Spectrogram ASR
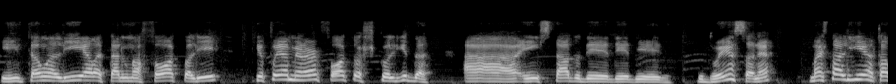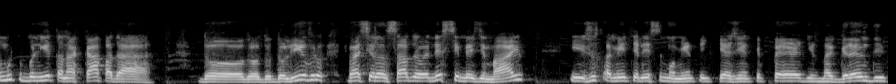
Então ali ela está numa foto ali, que foi a melhor foto escolhida a, em estado de, de, de, de doença, né? Mas está ali, está muito bonita na capa da, do, do, do, livro, que vai ser lançado nesse mês de maio e justamente nesse momento em que a gente perde uma grande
